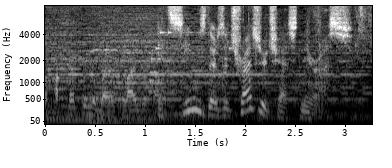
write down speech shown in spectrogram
Otaknya tuh udah balik lagi. tau. It seems there's a treasure chest near us.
